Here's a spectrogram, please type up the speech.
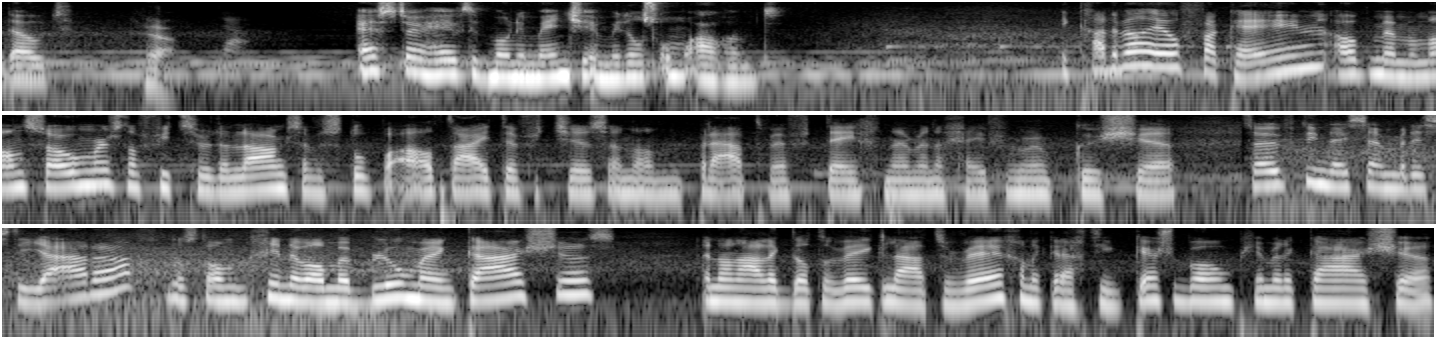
dood. Ja. ja. Esther heeft het monumentje inmiddels omarmd. Ik ga er wel heel vaak heen, ook met mijn man zomers. Dan fietsen we er langs en we stoppen altijd eventjes. En dan praten we even tegen hem en dan geven we hem een kusje. 17 december is de jarig, dus dan beginnen we al met bloemen en kaarsjes. En dan haal ik dat een week later weg en dan krijgt hij een kerstboompje met een kaarsje.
